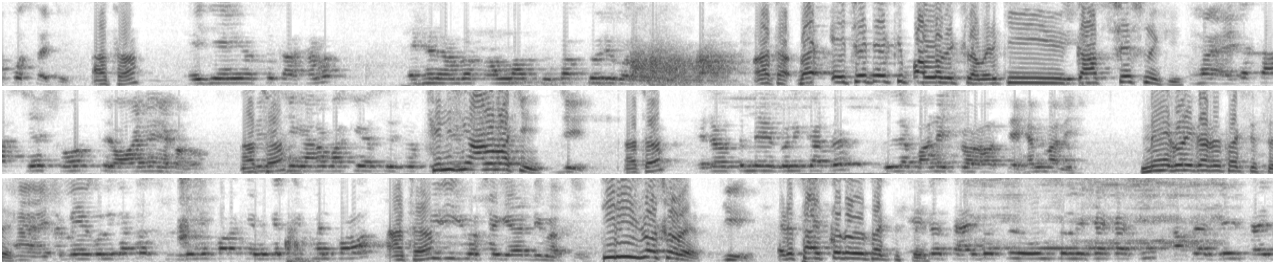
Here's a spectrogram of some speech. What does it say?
অপর সাইডে আচ্ছা। এই যে এই হচ্ছে কারখানা। এখানে আমরা পাল্লা টুকাপ তৈরি করি। আচ্ছা ভাই এই সাইডে একটি পাল্লা দেখছিলাম এটা কি কাজ শেষ নাকি? হ্যাঁ এটা কাজ শেষ হচ্ছে হয় নাই এখনও। আচ্ছা। ফিনিশিং আরও বাকি আছে এটা ফিনিশিং আরও বাকি? জি। আচ্ছা। এটা হচ্ছে মেহগনি কাঠের বানিশ করা হচ্ছে হ্যান্ড বানিশ। মেহগনি কাঠে থাকতেছে। হ্যাঁ এটা মেহগনি কাঠের সিজনিং করা কেমিক্যাল ট্রিটমেন্ট করা আচ্ছা। 30 বছর গ্যারান্টি পাচ্ছি। তিরিশ বছরের জি। এটা সাইজ কত থাকতেছে? এটা সাইজ হচ্ছে 39 81 আপনার যে সাইজ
